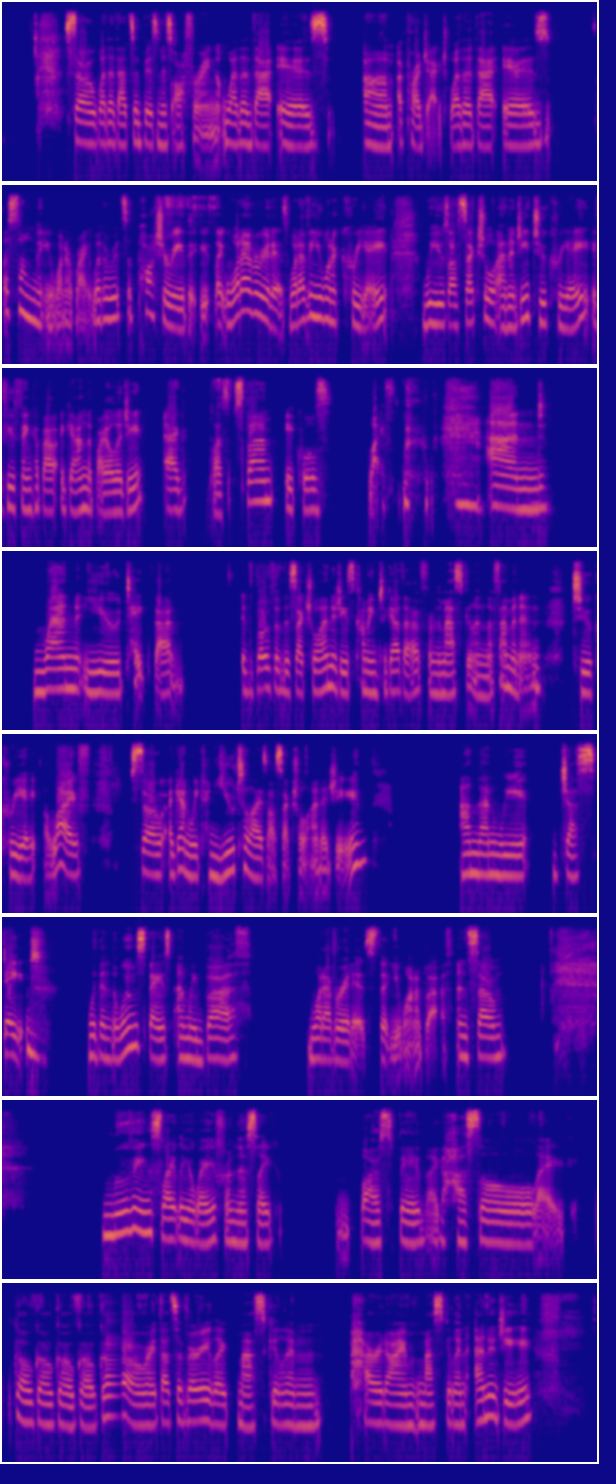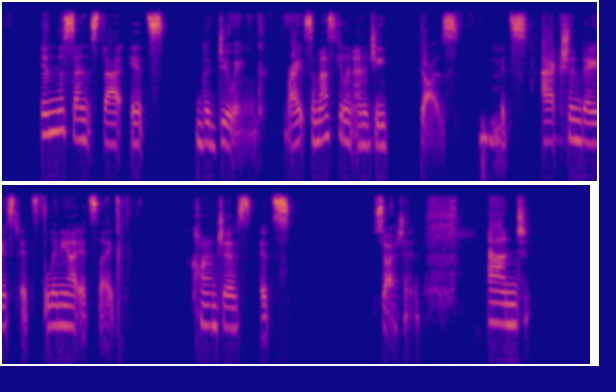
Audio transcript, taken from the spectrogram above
So whether that's a business offering, whether that is um, a project, whether that is a song that you want to write, whether it's a pottery that you like, whatever it is, whatever you want to create, we use our sexual energy to create. If you think about again the biology, egg, plus sperm equals life. and when you take that, it's both of the sexual energies coming together from the masculine and the feminine to create a life. So again, we can utilize our sexual energy and then we gestate within the womb space and we birth whatever it is that you want to birth. And so moving slightly away from this like boss babe, like hustle, like go, go, go, go, go, right? That's a very like masculine paradigm, masculine energy in the sense that it's the doing, right? So masculine energy does. Mm-hmm. It's action based, it's linear, it's like conscious, it's certain. And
